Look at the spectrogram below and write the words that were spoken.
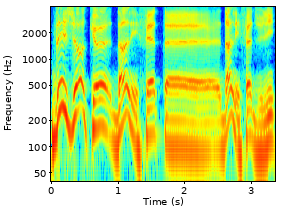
Déjà que dans les fêtes, euh, dans les fêtes, Julie,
